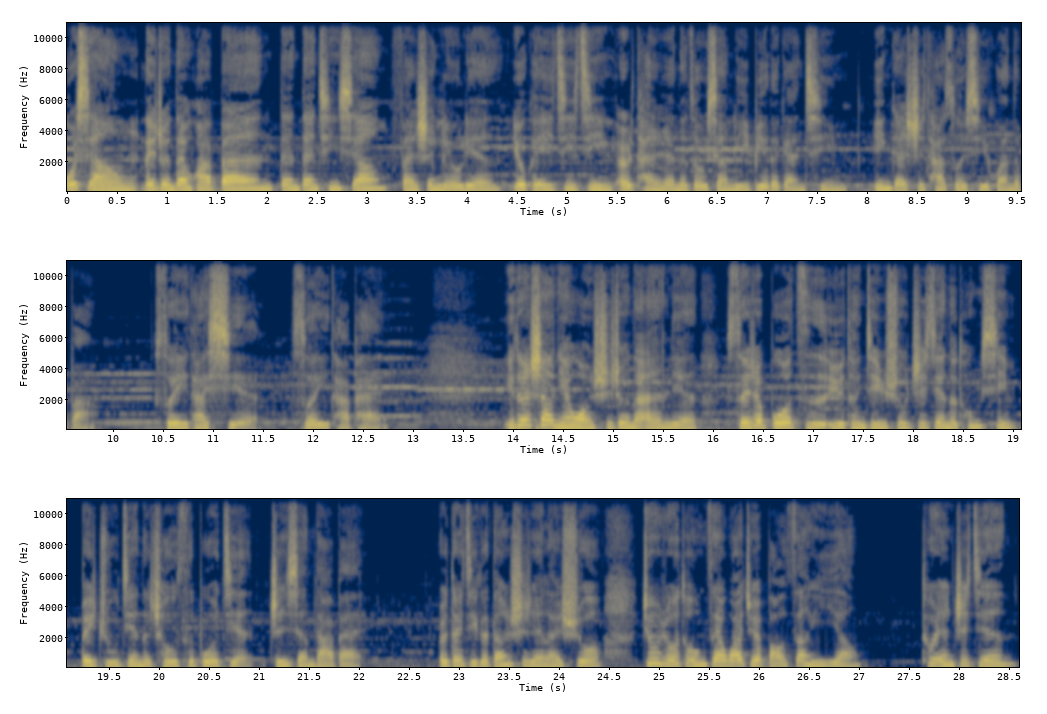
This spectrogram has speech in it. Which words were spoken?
我想，那种淡化般淡淡清香、繁盛留恋，又可以寂静而坦然地走向离别的感情，应该是他所喜欢的吧。所以他写，所以他拍。一段少年往事中的暗恋，随着博子与藤井树之间的通信被逐渐的抽丝剥茧，真相大白。而对几个当事人来说，就如同在挖掘宝藏一样。突然之间，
